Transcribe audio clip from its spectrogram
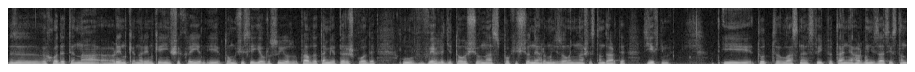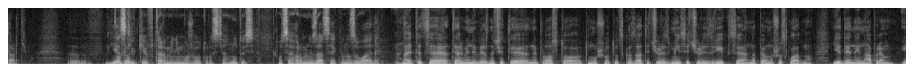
виходити на ринки, на ринки інших країн, і в тому числі Євросоюзу. Правда, там є перешкоди у вигляді того, що в нас поки що не гармонізовані наші стандарти з їхніми. І тут, власне, стоїть питання гармонізації стандартів. Е, Є Наскільки Наскільки в терміні може от розтягнутися оця гармонізація, як ви називаєте? Знаєте, це терміни визначити непросто, тому що тут сказати через місяць, через рік це напевно що складно. Єдиний напрям і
